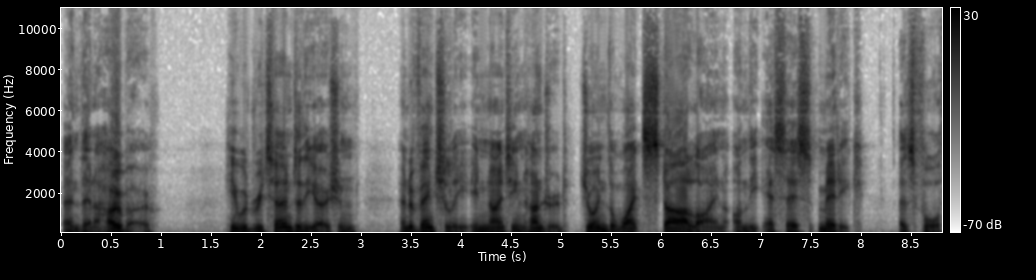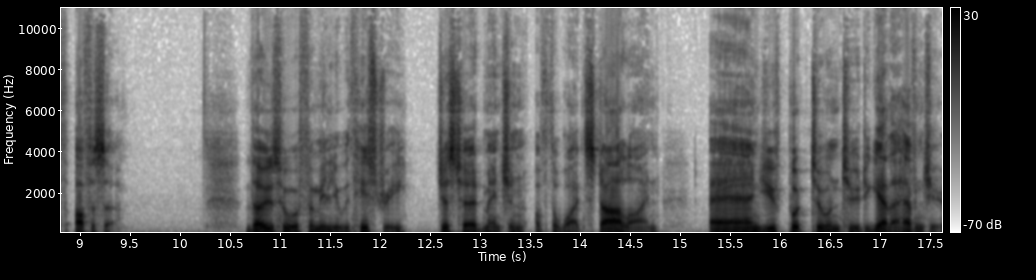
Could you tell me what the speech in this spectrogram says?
and then a hobo, he would return to the ocean and eventually, in 1900, joined the White Star Line on the SS Medic as fourth officer. Those who are familiar with history just heard mention of the White Star Line, and you've put two and two together, haven't you?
